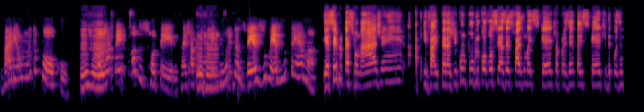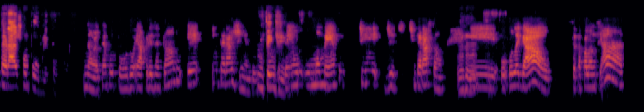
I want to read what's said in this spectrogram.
variam muito pouco. Uhum. Então já tem todos os roteiros, né? Já apresentei uhum. muitas vezes o mesmo tema. E é sempre personagem que vai interagir com o público, ou você às vezes faz uma sketch, apresenta a sketch e depois interage com o público? Não, é o tempo todo é apresentando e interagindo. Entendi. Tem o, o momento de, de, de interação. Uhum. E o, o legal você tá falando assim, ah,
